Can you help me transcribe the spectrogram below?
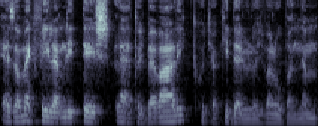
ez a megfélemlítés lehet, hogy beválik, hogyha kiderül, hogy valóban nem,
